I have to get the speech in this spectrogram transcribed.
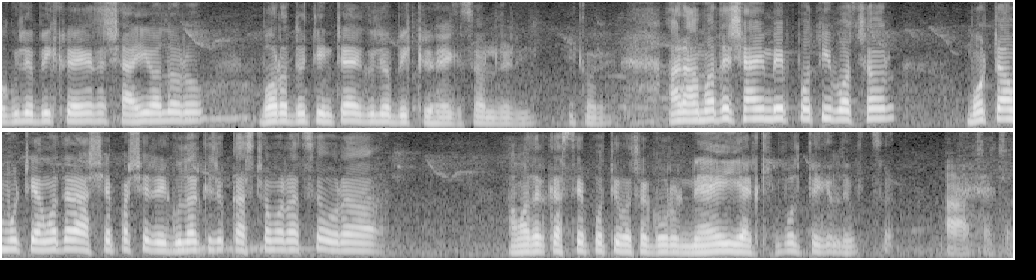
ওগুলো বিক্রি হয়ে গেছে। শাহি অলরও বড় দুই তিনটা এগুলো বিক্রি হয়ে গেছে অলরেডি ই করে। আর আমাদের শাহিম প্রতি বছর মোটামুটি আমাদের আশেপাশে রেগুলার কিছু কাস্টমার আছে ওরা আমাদের কাছ থেকে প্রতি বছর গরু নেয় আর কি বলতে গেলে বুঝছেন? আচ্ছা আচ্ছা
